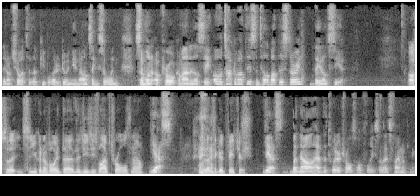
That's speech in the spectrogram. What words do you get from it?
They don't show it to the people that are doing the announcing. So when someone a pro come on and they'll say, "Oh, talk about this and tell about this story," they don't see it. Oh, so that, so you can avoid the the GG's live trolls now. Yes, Ooh, that's a good feature. yes. But now I'll have the Twitter trolls hopefully, so that's fine with me.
